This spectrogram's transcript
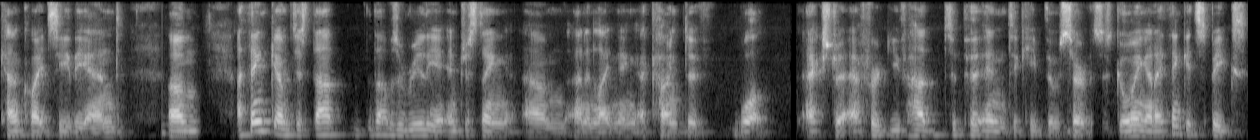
can't quite see the end um, I think um, just that that was a really interesting um, and enlightening account of what extra effort you've had to put in to keep those services going. And I think it speaks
